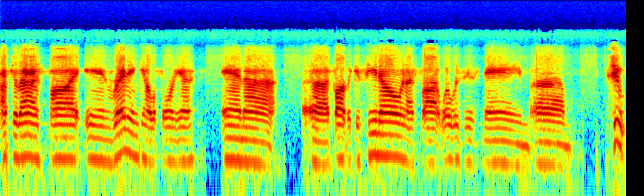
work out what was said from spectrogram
after that, I fought in Redding, California, and uh, uh, I fought the casino, and I fought what was his name? Um, shoot,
